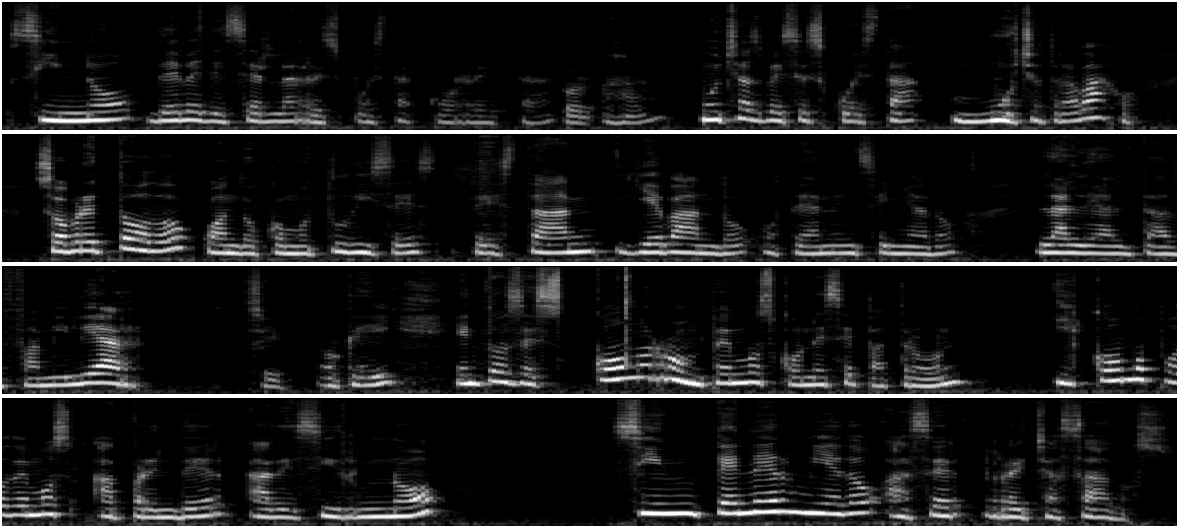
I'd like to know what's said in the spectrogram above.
si no debe de ser la respuesta correcta, muchas veces cuesta mucho trabajo. Sobre todo cuando, como tú dices, te están llevando o te han enseñado la lealtad familiar. Sí. ¿Ok? Entonces, ¿cómo rompemos con ese patrón y cómo podemos aprender a decir no sin tener miedo a ser rechazados?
